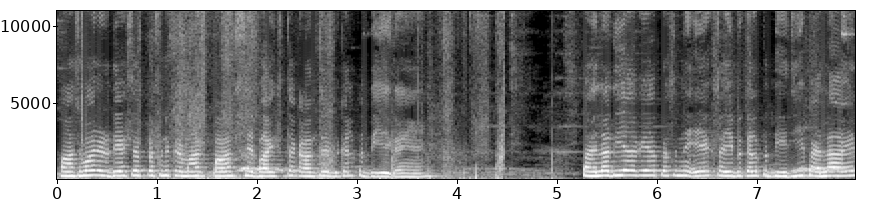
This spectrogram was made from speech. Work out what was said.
पाँचवा निर्देश है, प्रश्न क्रमांक पाँच से बाईस तक आंतरिक विकल्प दिए गए हैं। पहला दिया गया प्रश्न एक सही विकल्प दीजिए। पहला है,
